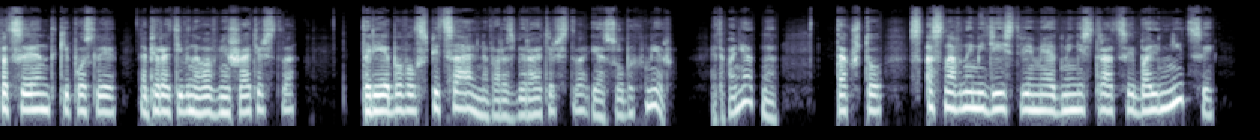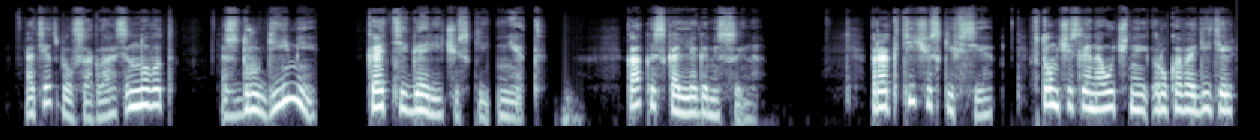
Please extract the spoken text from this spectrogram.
пациентки после оперативного вмешательства требовал специального разбирательства и особых мер. Это понятно. Так что с основными действиями администрации больницы отец был согласен, но вот с другими категорически нет, как и с коллегами сына. Практически все, в том числе научный руководитель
